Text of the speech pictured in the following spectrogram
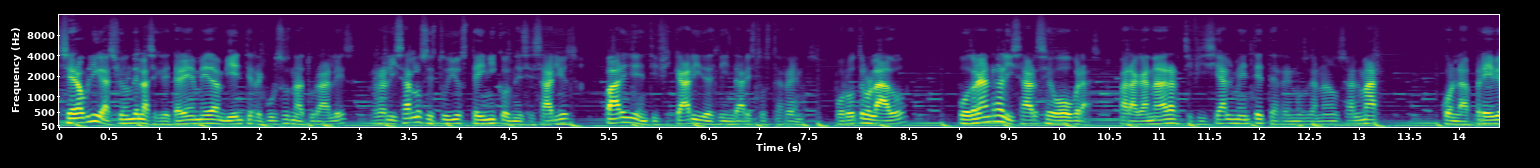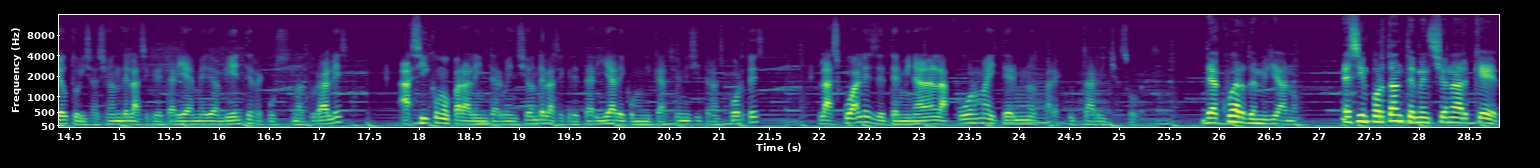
será obligación de la Secretaría de Medio Ambiente y Recursos Naturales realizar los estudios técnicos necesarios para identificar y deslindar estos terrenos. Por otro lado, podrán realizarse obras para ganar artificialmente terrenos ganados al mar, con la previa autorización de la Secretaría de Medio Ambiente y Recursos Naturales así como para la intervención de la Secretaría de Comunicaciones y Transportes, las cuales determinarán la forma y términos para ejecutar dichas obras. De acuerdo, Emiliano. Es importante mencionar que,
